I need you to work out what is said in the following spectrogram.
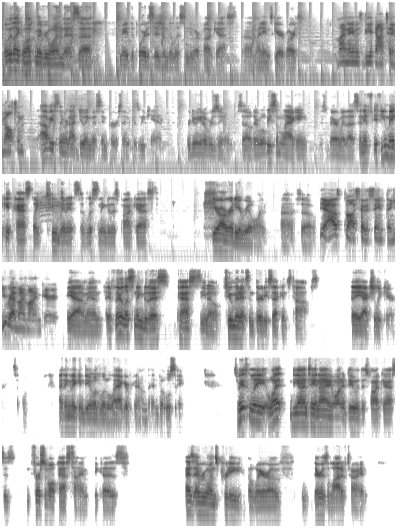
Well, we'd like to welcome everyone that's uh, made the poor decision to listen to our podcast. Uh, my name is Garrett Barth. My name is Deontay Melton. Obviously, we're not doing this in person because we can't. We're doing it over Zoom. So there will be some lagging. Just bear with us. And if, if you make it past like two minutes of listening to this podcast, you're already a real one. Uh, so Yeah, I was about to say the same thing. You read my mind, Garrett. yeah, man. If they're listening to this past, you know, two minutes and 30 seconds tops, they actually care. So I think they can deal with a little lag every now and then, but we'll see. So basically, what Deontay and I want to do with this podcast is, first of all, pass time because, as everyone's pretty aware of, there is a lot of time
